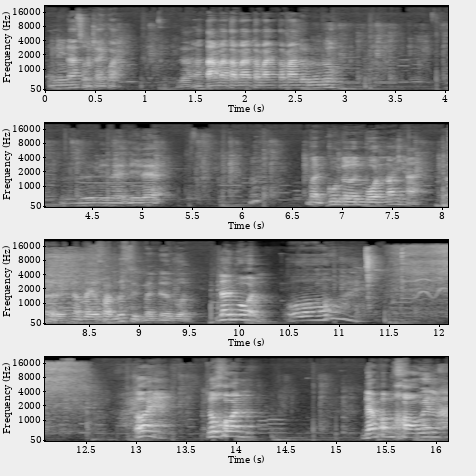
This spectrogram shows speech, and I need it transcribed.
ตรงนี้น่าสนใจกว่าเดี๋ยวอะตามมาตามมาตามมาตามมาดูดูดูอืมนี่แหละนี่แหละ เหมือนกูเดินวนเนาะไอ้ห่าเออทำไมความรู้สึกเหมือนเดินวนเดินวน โอ้ยเอ้ย ทุกคน เดี๋ยวผมขอเวลา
